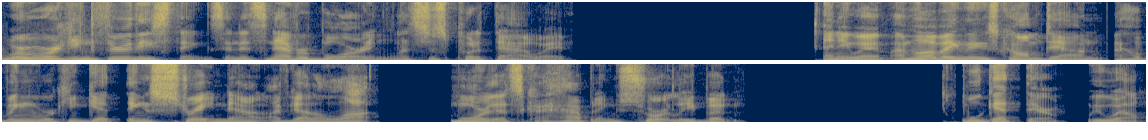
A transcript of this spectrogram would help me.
we're working through these things, and it's never boring. Let's just put it that way. Anyway, I'm hoping things calm down. I'm hoping we can get things straightened out. I've got a lot more that's happening shortly, but we'll get there. We will.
